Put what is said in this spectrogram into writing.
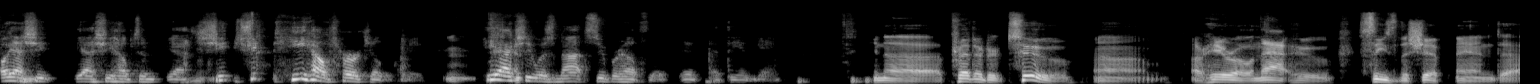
Oh yeah, she yeah she helped him. Yeah, Mhm. she she he helped her kill the queen. Mm. He actually was not super helpful in, at the end game. In uh Predator 2, um our hero in that who sees the ship and uh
